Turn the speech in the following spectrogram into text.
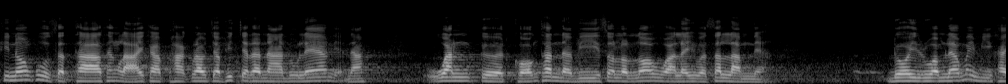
พี่น้องผู้ศรัทธาทั้งหลายครับ หากเราจะพิจารณาดูแล้วเนี่ยนะวันเกิดของท่านนาบีสุลละวะอะลัยฮิวะสัลลัมเนี่ยโดยรวมแล้วไม่มีใคร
